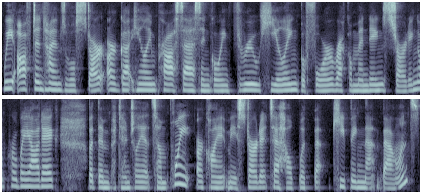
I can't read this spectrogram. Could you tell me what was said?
We oftentimes will start our gut healing process and going through healing before recommending starting a probiotic, but then potentially at some point, our client may start it to help with ba- keeping that balance.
